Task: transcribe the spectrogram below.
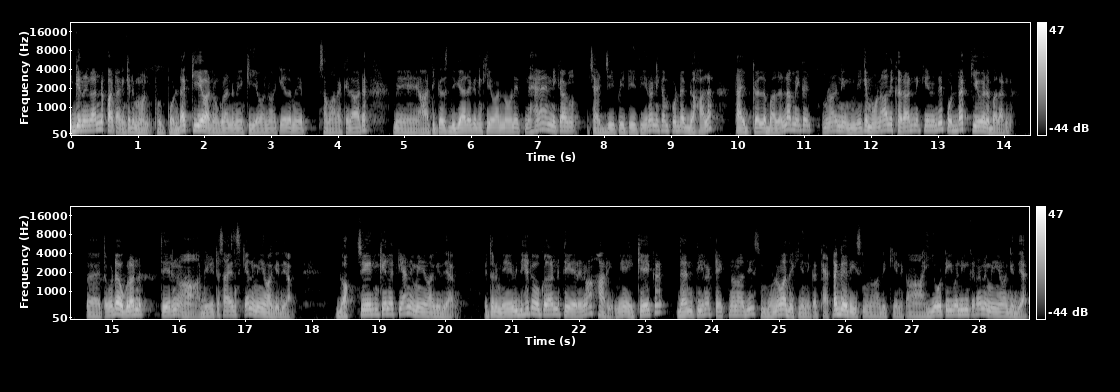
ඉගෙන ගන්න පටන්කට මොන් පොඩ්ඩක් කියවන්න. ඔගලන්න මේ කියවනවා කියල මේ සමර කලාට මේ ආටිකස් දිගාරගෙන කියවන්න ඕනෙත් නැහැ. නිකං චැජ්ජපට තියෙන නිකම් පොඩ්ඩක් ගහලා ටයිප් කරල බලලා මේක මොනා මේක මොනාද කරන්න කියනදේ පොඩ්ඩක් කියවල බලන්න. තකොට ඔගලන්ට තේරෙන ඩේට සයින්ස් කියන මේ වගේ දෙයක්. බ්ලොක්්චේන් කියලා කියන්නේ මේ වගේ දෙයක්. එතන මේ විදිහට ඕකලන්න තේරෙනවා හරි. මේ එකක දැන්තින ටෙක්නෝජිස් මොනවද කියන එක කැටගරීස් මොනවද කියන එක අයෝට වලින් කරන්න මේ වගේ දෙයක්.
